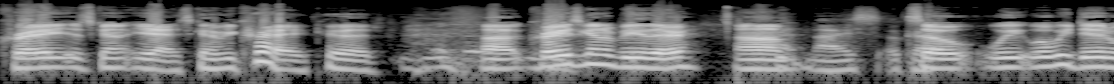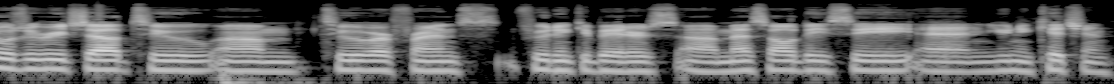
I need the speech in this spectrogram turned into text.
Cray is gonna yeah, it's gonna be Cray. Good. Uh, Cray's gonna be there. Um, nice. Okay. So we what we did was we reached out to um, two of our friends, food incubators, uh, Mess Hall DC and Union Kitchen,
